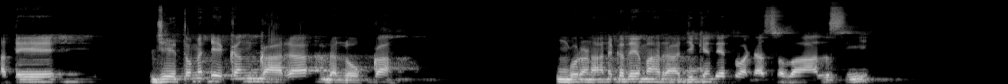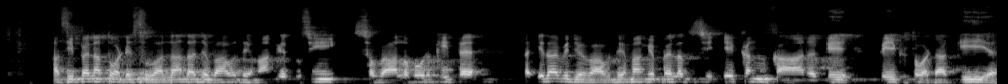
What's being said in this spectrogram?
ਅਤੇ ਜੇ ਤੁਮ ਏਕੰਕਾਰ ਬਲੋਕਾ, ਗੁਰੂ ਨਾਨਕ ਦੇਵ ਮਹਾਰਾਜ ਜੀ ਕਹਿੰਦੇ ਤੁਹਾਡਾ ਸਵਾਲ ਸੀ। ਅਸੀਂ ਪਹਿਲਾਂ ਤੁਹਾਡੇ ਸਵਾਲਾਂ ਦਾ ਜਵਾਬ ਦੇਵਾਂਗੇ, ਤੁਸੀਂ ਸਵਾਲ ਹੋਰ ਕੀਤਾ ਤਾਂ ਇਹਦਾ ਵੀ ਜਵਾਬ ਦੇਵਾਂਗੇ। ਪਹਿਲਾਂ ਤੁਸੀਂ ਏਕੰਕਾਰ ਕੇ ਪੇਖ ਤੁਹਾਡਾ ਕੀ ਹੈ?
